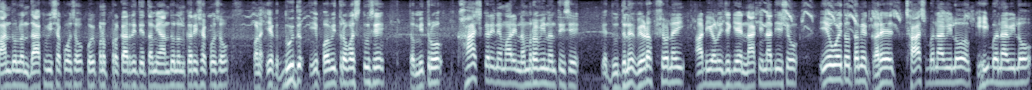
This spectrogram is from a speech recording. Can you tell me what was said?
આંદોલન દાખવી શકો છો. કોઈ પણ પ્રકાર રીતે તમે આંદોલન કરી શકો છો. પણ એક દૂધ એ પવિત્ર વસ્તુ છે. તો મિત્રો ખાસ કરીને મારી નમ્ર વિનંતી છે કે દૂધને વેડફશો નહીં. આડીઅવળી જગ્યાએ નાખી ના દેશો. એ હોય તો તમે ઘરે છાશ બનાવી લો ઘી બનાવી લો.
